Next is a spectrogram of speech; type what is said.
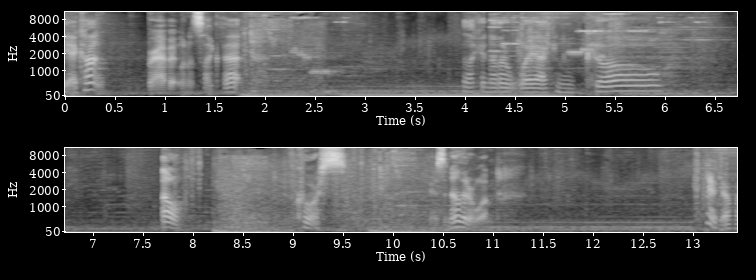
Yeah, I can't grab it when it's like that. Like another way I can go. Oh. Of course. There's another one. There we go.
